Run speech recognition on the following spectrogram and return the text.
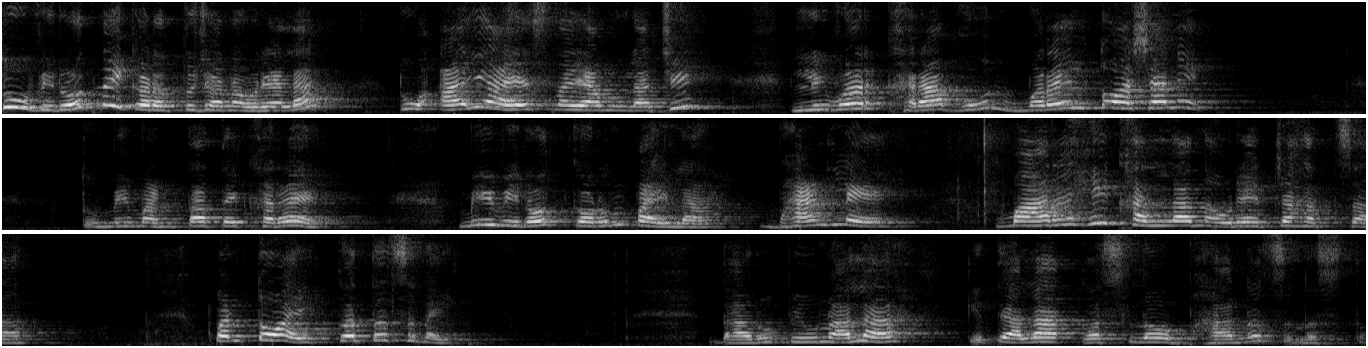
तू विरोध नाही करत तुझ्या नवऱ्याला? तू आई आहेस ना या मुलाची? लिव्हर खराब होऊन मरेल तो अशाने. तुम्ही म्हणता ते खरं आहे मी विरोध करून पाहिला. भांडले. मारही खाल्ला नवऱ्याच्या हातचा. पण तो ऐकतच नाही. दारू पिऊन आला की त्याला कसलं भानच नसतं.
